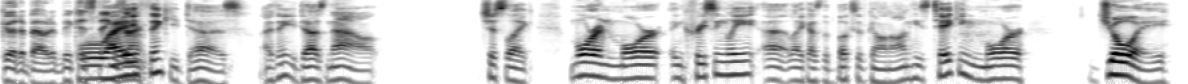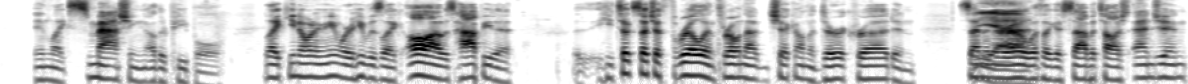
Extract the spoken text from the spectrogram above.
good about it because Oh, things I aren't. think he does. I think he does now. Just like more and more increasingly, uh, like as the books have gone on, he's taking more joy in like smashing other people. Like you know what I mean? Where he was like, "Oh, I was happy to." He took such a thrill in throwing that chick on the Duracrud and sending her out with like a sabotaged engine.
